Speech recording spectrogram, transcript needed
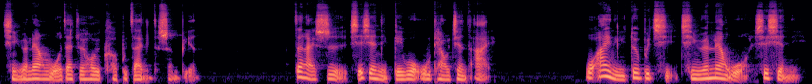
请原谅我在最后一刻不在你的身边。”再来是，谢谢你给我无条件的爱。我爱你，对不起，请原谅我，谢谢你。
